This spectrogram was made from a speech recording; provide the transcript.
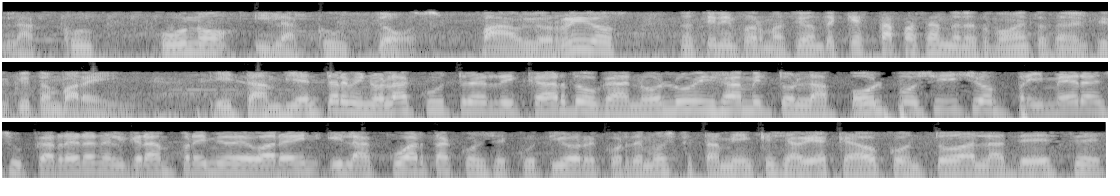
La Q1 y la Q2. Pablo Ríos nos tiene información de qué está pasando en estos momentos en el circuito en Bahrein. Y también terminó la Q3 Ricardo, ganó Lewis Hamilton la pole position, primera en su carrera en el Gran Premio de Bahrein y la cuarta consecutiva. Recordemos que también que se había quedado con todas las de este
